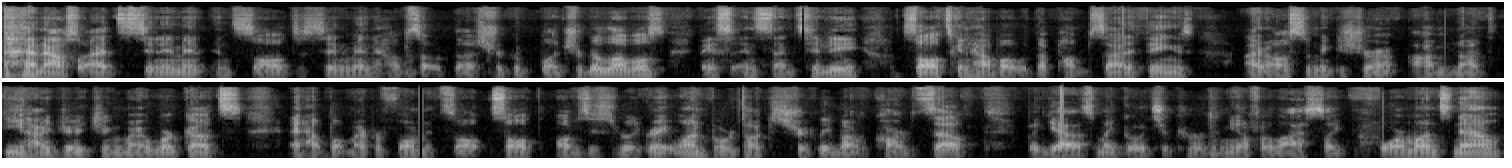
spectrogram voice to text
And I also add cinnamon and salt. The cinnamon helps out with the sugar blood sugar levels, basically insensitivity. Salts can help out with the pump side of things. I'd also making sure I'm not dehydrated during my workouts and help out my performance. Salt, salt obviously is a really great one, but we're talking strictly about carbs itself. But yeah, that's my go-to protein meal for the last like four months now,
